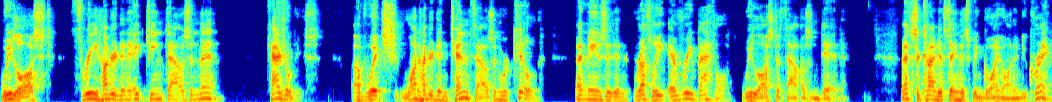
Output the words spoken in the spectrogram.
we lost 318,000 men, casualties, of which 110,000 were killed. That means that in roughly every battle, we lost a thousand dead. That's the kind of thing that's been going on in Ukraine.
